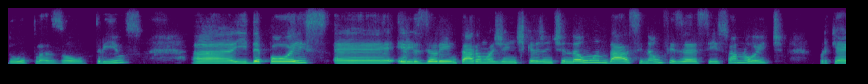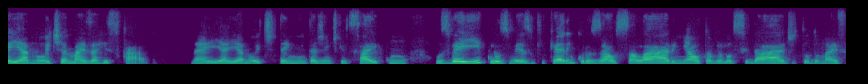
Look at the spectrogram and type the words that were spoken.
duplas ou trios, uh, e depois é, eles orientaram a gente que a gente não andasse, não fizesse isso à noite, porque aí à noite é mais arriscado. Né? E aí à noite tem muita gente que sai com os veículos mesmo, que querem cruzar o salário em alta velocidade e tudo mais,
